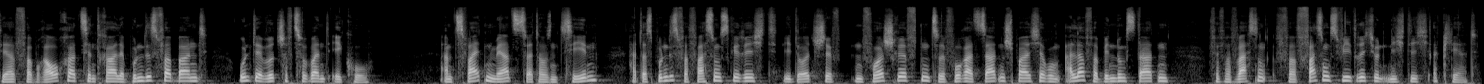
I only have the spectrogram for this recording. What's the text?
der Verbraucherzentrale Bundesverband und der Wirtschaftsverband ECO. Am 2. März 2010 hat das Bundesverfassungsgericht die deutschen Vorschriften zur Vorratsdatenspeicherung aller Verbindungsdaten für verfassungswidrig und nichtig erklärt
